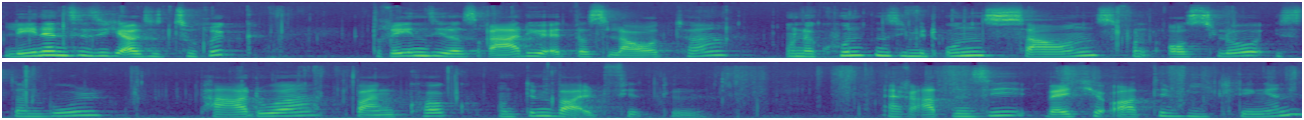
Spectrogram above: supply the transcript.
Lehnen Sie sich also zurück, drehen Sie das Radio etwas lauter und erkunden Sie mit uns Sounds von Oslo, Istanbul, Padua, Bangkok und dem Waldviertel. Erraten Sie, welche Orte wie klingen?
